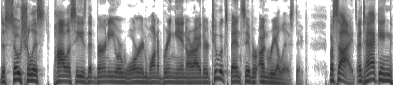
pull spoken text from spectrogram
the socialist policies that Bernie or Warren want to bring in are either too expensive or unrealistic. Besides, attacking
